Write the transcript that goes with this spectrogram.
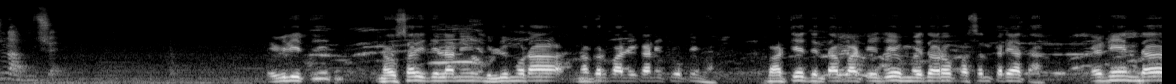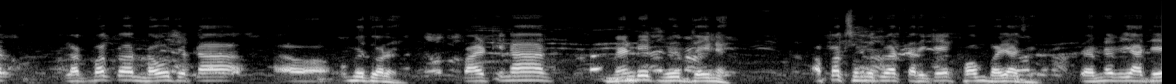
જણાવ્યું છે. એવી રીતે નવસારી જિલ્લાની બિલીમોરા નગરપાલિકાની ચૂંટણીમાં ભારતીય જનતા પાર્ટીએ જે ઉમેદવારો પસંદ કર્યા હતા, એની અંદર લગભગ નવ જેટલા ઉમેદવારોએ પાર્ટીના મેન્ડેટ વિરુદ્ધ જઈને અપક્ષ ઉમેદવાર તરીકે ફોર્મ ભર્યા છે. તો એમને બી આજે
